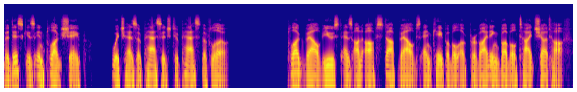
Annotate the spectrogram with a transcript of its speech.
The disc is in plug shape, which has a passage to pass the flow. Plug valve used as on-off stop valves and capable of providing bubble-tight shutoff.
